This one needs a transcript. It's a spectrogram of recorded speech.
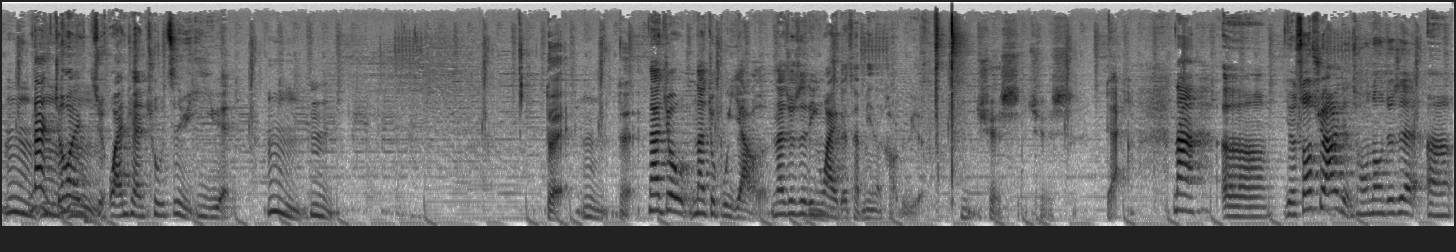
嗯那你就会完全出自于意愿。嗯，嗯对，嗯，对，那就那就不一样了，那就是另外一个层面的考虑了。嗯，确实确实，对啊，那呃，有时候需要一点冲动，就是嗯、呃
